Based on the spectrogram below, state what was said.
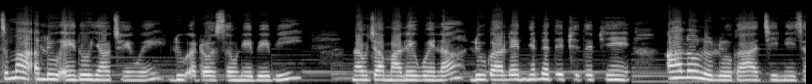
ကျမအလူအိမ်တို့ရောက်ချင်းဝင်လူအတော်ဆုံးနေပေပြီ နောက်ကြမှာလည်းဝင်လာလူကလည်းမျက်နှာသစ်ဖြစ်သဖြင့်အားလုံးလူလူကကြည်နေကြ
